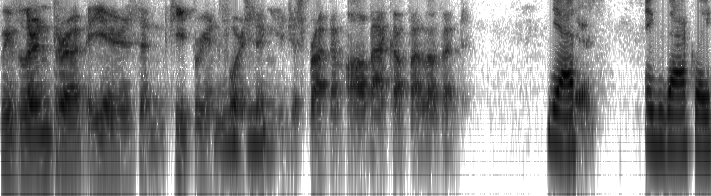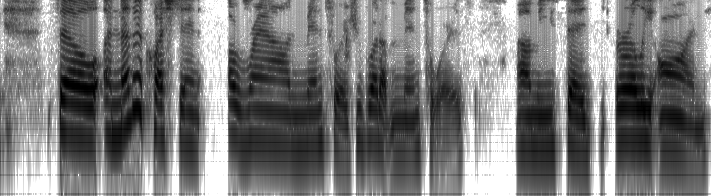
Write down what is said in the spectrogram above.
we've learned throughout the years and keep reinforcing. Mm-hmm. You just brought them all back up. I love it. Yes, yeah. exactly. So another question around mentors. You brought up mentors. Um, you said early on,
